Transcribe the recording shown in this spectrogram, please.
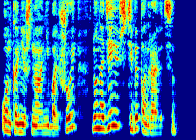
Он, конечно, небольшой, но, надеюсь, тебе понравится».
